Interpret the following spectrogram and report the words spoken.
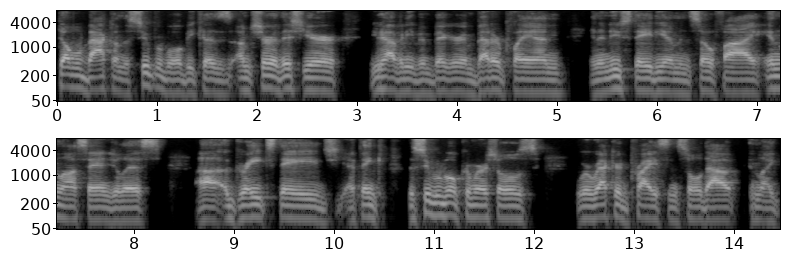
double back on the Super Bowl because I'm sure this year you have an even bigger and better plan in a new stadium in SoFi in Los Angeles. Uh, a great stage. I think the Super Bowl commercials were record price and sold out in like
